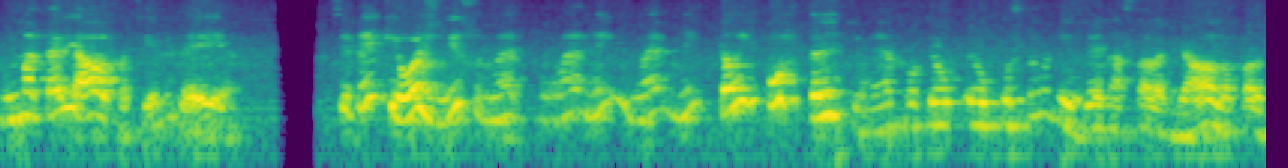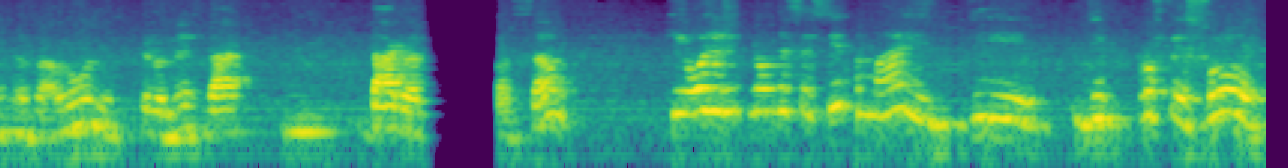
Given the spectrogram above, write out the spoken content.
um material para que ele leia. Se bem que hoje isso não é, não é, nem, não é nem tão importante, né? porque eu, eu costumo dizer na sala de aula para os meus alunos, pelo menos da, da situação que hoje a gente não necessita mais de, de professor,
